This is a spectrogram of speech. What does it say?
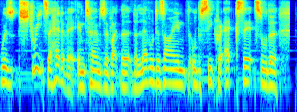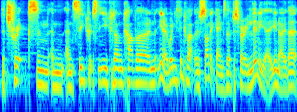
was streets ahead of it in terms of like the the level design, all the secret exits, all the the tricks and, and and secrets that you could uncover. And you know, when you think about those Sonic games, they're just very linear. You know, they're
